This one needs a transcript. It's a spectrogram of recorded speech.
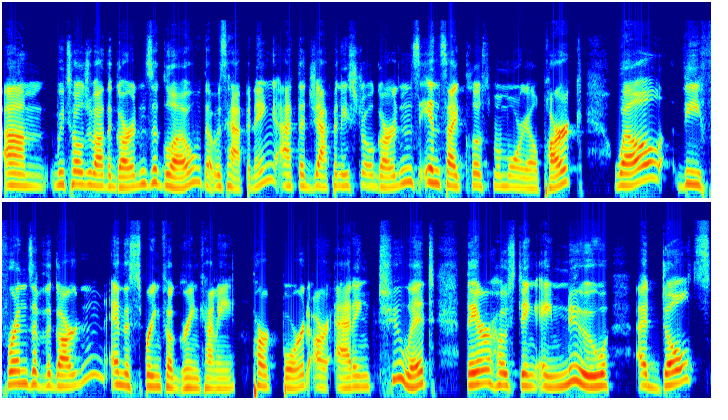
Um, we told you about the Gardens Aglow that was happening at the Japanese Stroll Gardens inside Close Memorial Park. Well, the Friends of the Garden and the Springfield Greene County Park Board are adding to it. They are hosting a new adults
